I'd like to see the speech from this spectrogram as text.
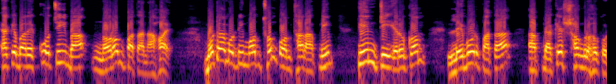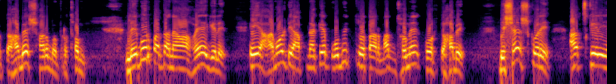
একেবারে কচি বা নরম পাতা না হয়। মোটামুটি মধ্যম পন্থার আপনি তিনটি এরকম লেবুর পাতা আপনাকে সংগ্রহ করতে হবে সর্বপ্রথম। লেবুর পাতা নেওয়া হয়ে গেলে এই আমলটি আপনাকে পবিত্রতার মাধ্যমে করতে হবে। বিশেষ করে আজকের এই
